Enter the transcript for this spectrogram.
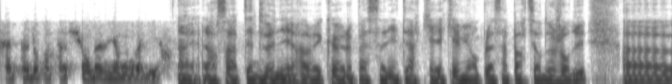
très peu de rotation d'avions, on va dire. Ouais, alors ça va peut-être venir avec euh, le pass sanitaire qui est, mis en place à partir d'aujourd'hui. Euh,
